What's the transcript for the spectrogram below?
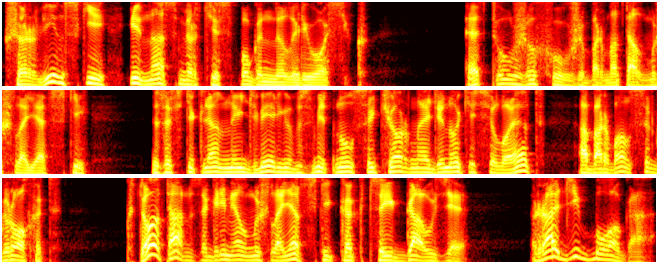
Шервинский и насмерть испуганный Лариосик. «Это уже хуже», — бормотал Мышлоевский. За стеклянной дверью взметнулся черный одинокий силуэт, оборвался грохот. «Кто там?» — загремел Мышлоевский, как Цейгаузе. «Ради Бога!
